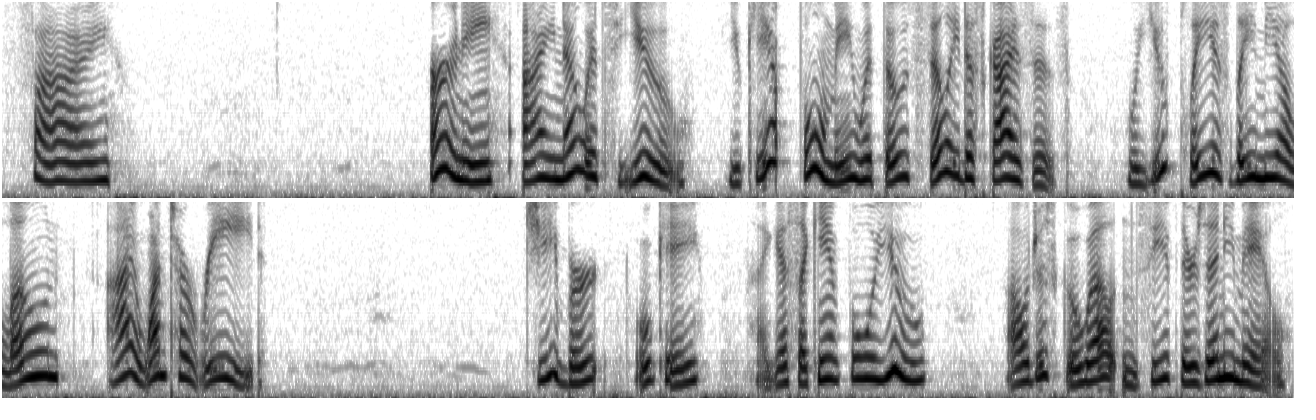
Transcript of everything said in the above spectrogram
Sigh. Ernie, I know it's you. You can't fool me with those silly disguises. Will you please leave me alone? I want to read. Gee, Bert, okay. I guess I can't fool you. I'll just go out and see if there's any mail.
